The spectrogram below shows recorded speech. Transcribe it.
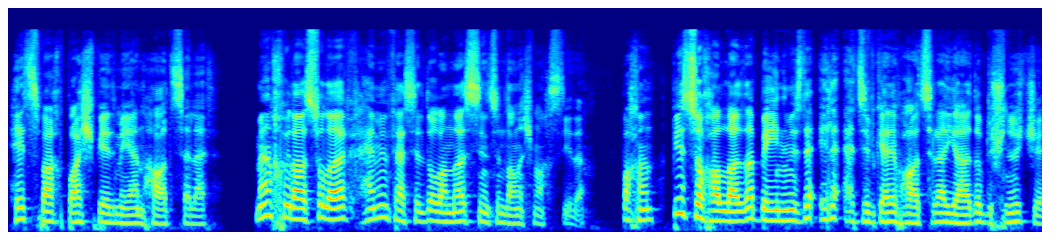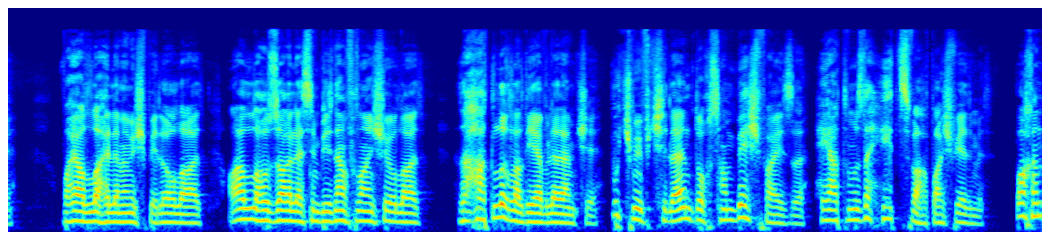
Heç vaxt baş verməyən hadisələr. Mən xülasə olaraq həmin fəsildə olanları sizin üçün danışmaq istəyirəm. Baxın, bir çox hallarda beynimizdə elə əcib-qərib hadisələr yaradıb düşünürük ki, vay Allah eləməmiş belə olar, Allah uzaq eləsin birdən filan şey olar. Rahatlıqla deyə bilərəm ki, bu kimi fikirlərin 95%-i həyatımızda heç vaxt baş vermir. Baxın,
